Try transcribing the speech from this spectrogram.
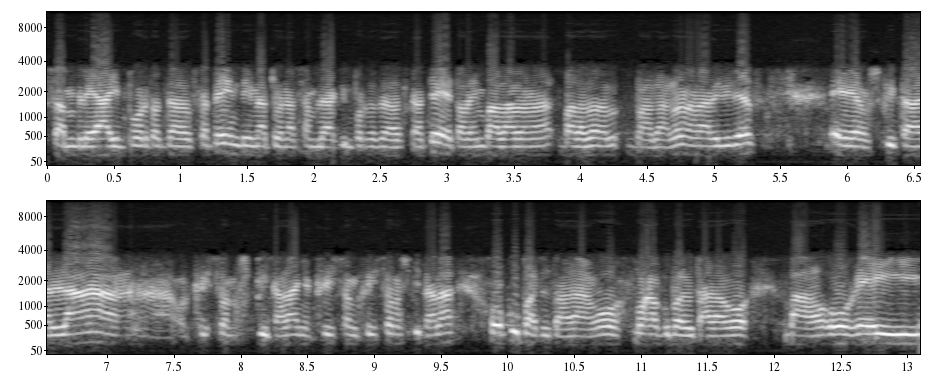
asamblea importantea dauzkate, indignatuen asambleak importantea dauzkate, eta bain badalona, badalona, badalona adibidez, e, hospitala, kriston hospitala, kriston kriston hospitala, okupatuta dago, bueno, okupatuta dago, ba, hogei,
